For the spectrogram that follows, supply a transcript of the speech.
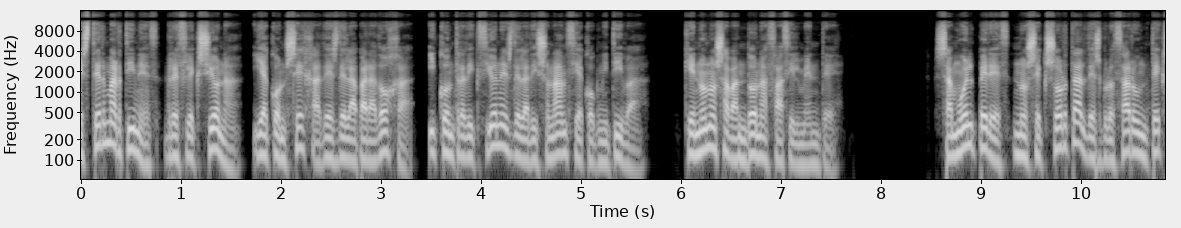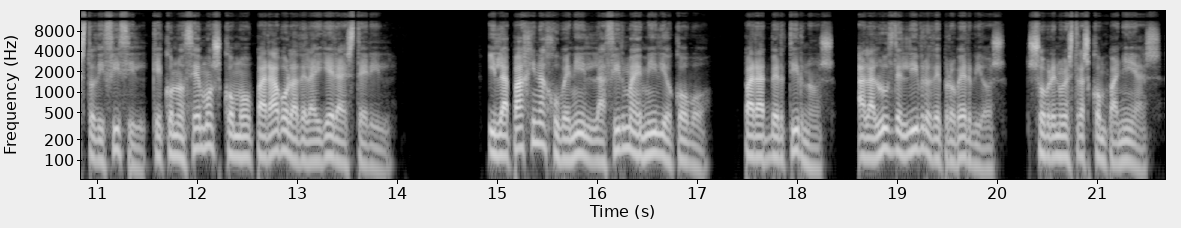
Esther Martínez reflexiona y aconseja desde la paradoja y contradicciones de la disonancia cognitiva, que no nos abandona fácilmente. Samuel Pérez nos exhorta al desbrozar un texto difícil que conocemos como Parábola de la higuera estéril. Y la página juvenil la firma Emilio Cobo, para advertirnos, a la luz del libro de Proverbios, sobre nuestras compañías,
